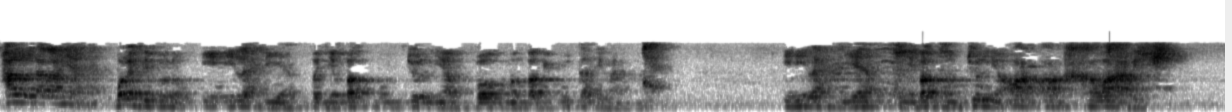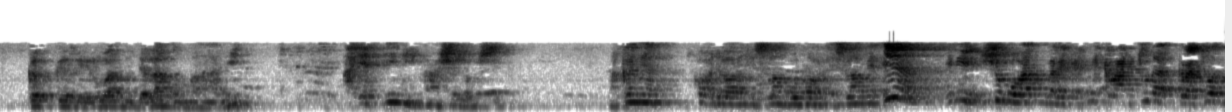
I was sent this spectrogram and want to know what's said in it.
halal darahnya, boleh dibunuh. Inilah dia penyebab munculnya bom membabi buta di mana-mana. Inilah dia penyebab munculnya orang-orang khawarij. Kekeliruan dalam memahami ayat ini muslim. Makanya kok ada orang Islam bunuh orang Islamnya? Iya, ini syubhat mereka, ini keracunan, keracunan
